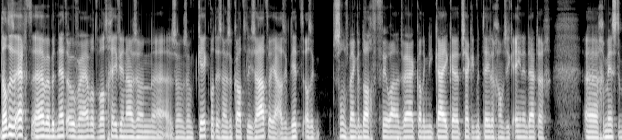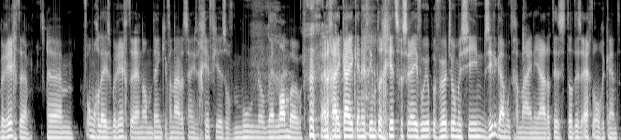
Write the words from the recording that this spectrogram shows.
dat is echt, hè, we hebben het net over, hè, wat, wat geef je nou zo'n eh, zo'n zo'n kick? Wat is nou zo'n katalysator? Ja, als ik dit, als ik, soms ben ik een dag veel aan het werk, kan ik niet kijken, check ik mijn telegram, zie ik 31 eh, gemiste berichten, ehm, of ongelezen berichten, en dan denk je van, nou, dat zijn ze gifjes of Moon of Ben Lambo. en dan ga je kijken en heeft iemand een gids geschreven hoe je op een virtual machine Ziliga moet gaan minen. Ja, dat is, dat is echt ongekend.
